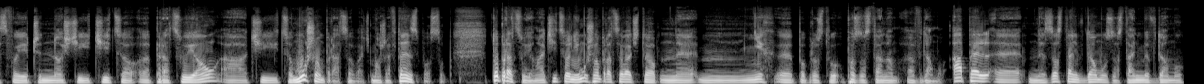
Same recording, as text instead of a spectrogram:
swoje czynności, ci, co pracują, a ci, co muszą pracować, może w ten sposób, to pracują, a ci, co nie muszą pracować, to mm, niech po prostu pozostaną w domu. Apel e, zostań w domu, zostańmy w domu,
